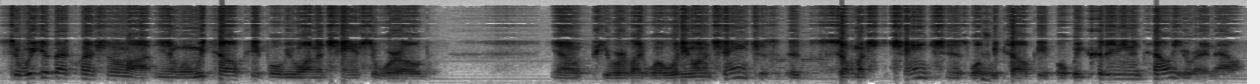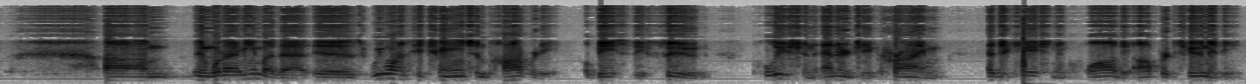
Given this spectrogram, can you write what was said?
so we get that question a lot. You know, when we tell people we want to change the world, you know, people are like, well, what do you want to change? It's, it's so much to change is what we tell people. We couldn't even tell you right now. Um, and what I mean by that is we want to see change in poverty, obesity, food, pollution, energy, crime, education, equality, opportunity.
